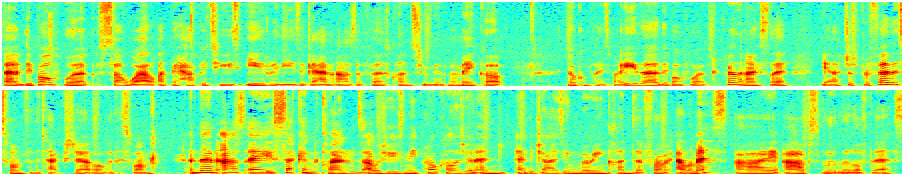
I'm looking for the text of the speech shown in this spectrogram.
Um, they both work so well. I'd be happy to use either of these again as the first cleanse to remove my makeup. No complaints about either. They both worked really nicely. Yeah, just prefer this one for the texture over this one. And then as a second cleanse, I was using the Pro Collagen and Energizing Marine Cleanser from Elemis. I absolutely love this.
